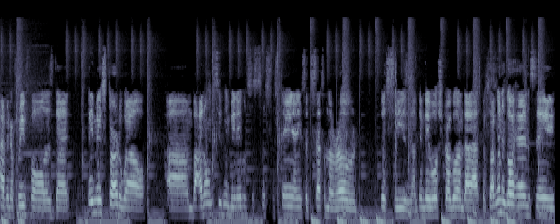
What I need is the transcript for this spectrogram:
having a free fall. Is that they may start well, um, but I don't see them being able to sustain any success on the road this season. I think they will struggle in that aspect. So I'm going to go ahead and say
